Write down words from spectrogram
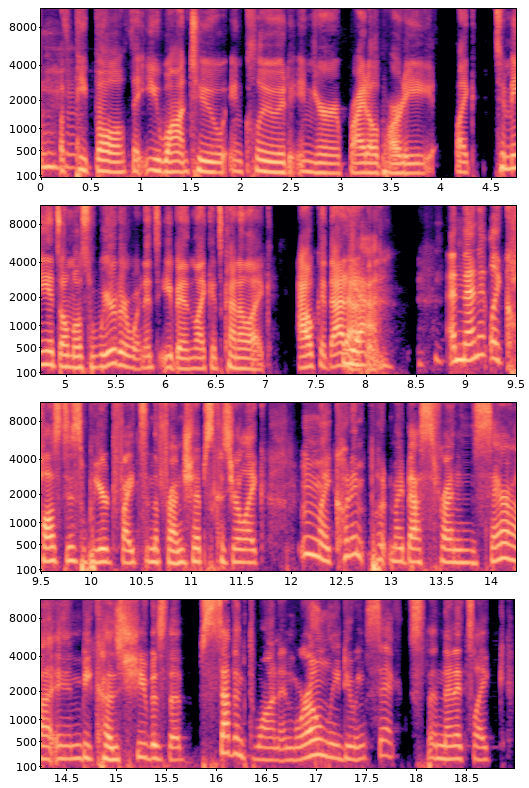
of Mhm. people that you want to include in your bridal party? Like to me, it's almost weirder when it's even. Like it's kind of like, how could that Yeah. happen? And then it like causes weird fights in the friendships because you're like, mm, I couldn't put my best friend Sarah in because she was the seventh one and we're only doing sixth. And then it's like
